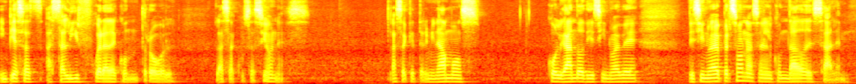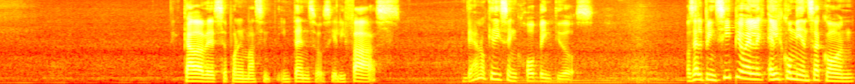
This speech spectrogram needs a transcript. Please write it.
y empieza a salir fuera de control las acusaciones hasta que terminamos colgando 19, 19 personas en el condado de Salem. Cada vez se ponen más intensos y Elifaz, vean lo que dice en Job 22. O sea, al principio él, él comienza con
